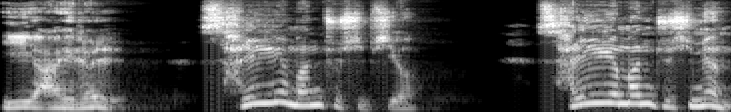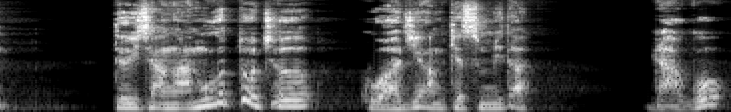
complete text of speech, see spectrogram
이 아이를 살려만 주십시오. 살려만 주시면 더 이상 아무것도 저 구하지 않겠습니다. 라고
